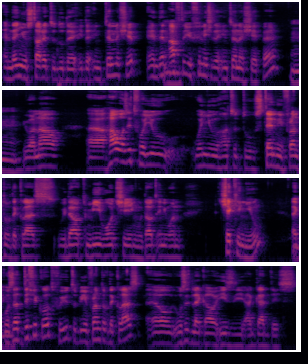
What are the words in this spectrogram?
and then you started to do the the internship and then after you finish the internship eh, Mm. you are now uh, how was it for you when you had to, to stand in front of the class without me watching without anyone checking you like was that difficult for you to be in front of the class or was it like oh easy i got this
